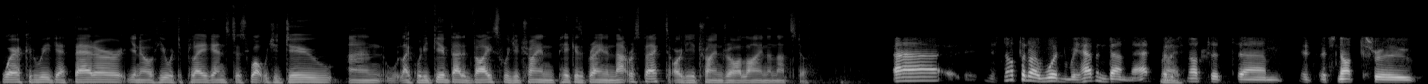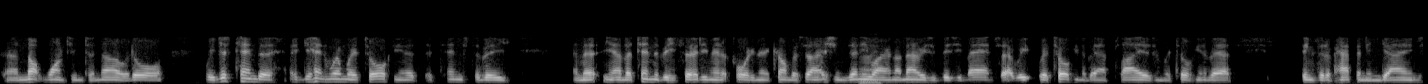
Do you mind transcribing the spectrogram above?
where could we get better? You know, if you were to play against us, what would you do? And like, would he give that advice? Would you try and pick his brain in that respect, or do you try and draw a line on that stuff? Uh, it's not that I wouldn't. We haven't done that, but right. it's not that um, it, it's not through uh, not wanting to know at all we just tend to, again, when we're talking, it, it tends to be, and that, you know, they tend to be 30 minute, 40 minute conversations anyway. Right. And I know he's a busy man, so we, we're talking about players and we're talking about things that have happened in games.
